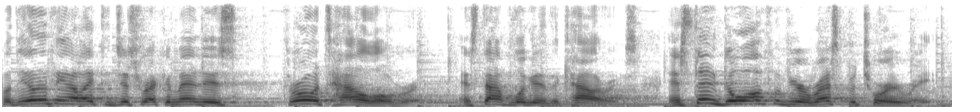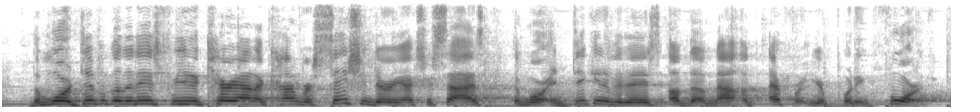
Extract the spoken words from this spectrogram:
But the other thing I like to just recommend is throw a towel over it and stop looking at the calories. Instead, go off of your respiratory rate. The more difficult it is for you to carry on a conversation during exercise, the more indicative it is of the amount of effort you're putting forth.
